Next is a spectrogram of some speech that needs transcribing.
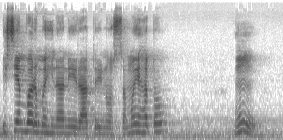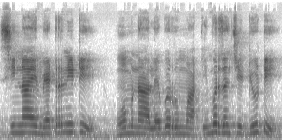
ડિસેમ્બર મહિનાની રાત્રિનો સમય હતો. હું સિનાઈ મેટર્નિટી હોમના લેબર રૂમમાં ઇમરજન્સી ડ્યુટી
